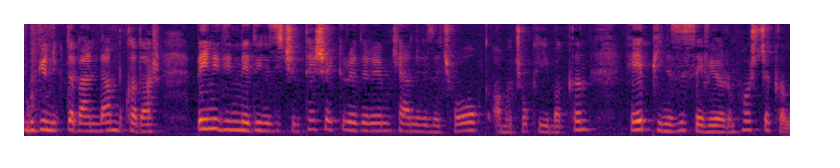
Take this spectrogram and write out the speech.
Bugünlük de benden bu kadar. Beni dinlediğiniz için teşekkür ederim. Kendinize çok ama çok iyi bakın. Hepinizi seviyorum. Hoşçakalın.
